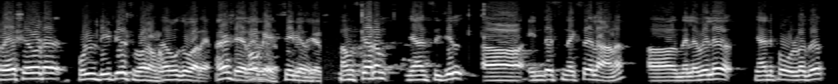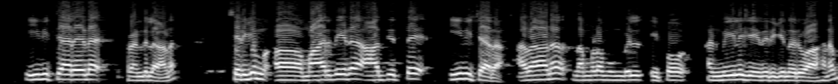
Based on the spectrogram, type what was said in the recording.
പ്രേക്ഷകരോട് ഫുൾ ഡീറ്റെയിൽസ് പറയണം. നമുക്ക് പറയാം. ഓക്കെ ശരി നമസ്കാരം. ഞാൻ സിജിൽ. ഇൻഡസ് നെക്സൈലാണ് നിലവിൽ ഞാനിപ്പോ ഉള്ളത് ഈ വിറ്റാരയുടെ ഫ്രണ്ടിലാണ്. ശരിക്കും മാരുതിയുടെ ആദ്യത്തെ ഈ വിറ്റാര അതാണ് നമ്മളെ മുമ്പിൽ ഇപ്പോ അൺവീൽ ചെയ്തിരിക്കുന്ന ഒരു വാഹനം.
